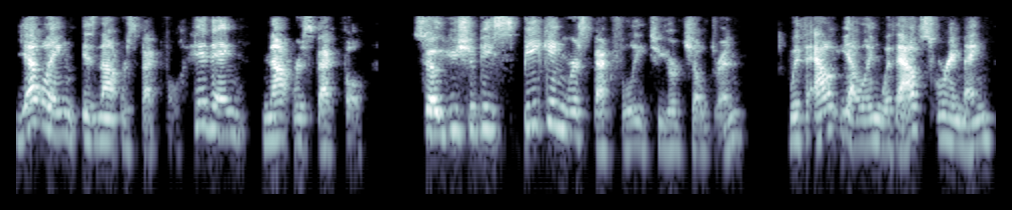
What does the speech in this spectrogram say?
Yelling is not respectful, hitting, not respectful. So you should be speaking respectfully to your children without yelling, without screaming.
